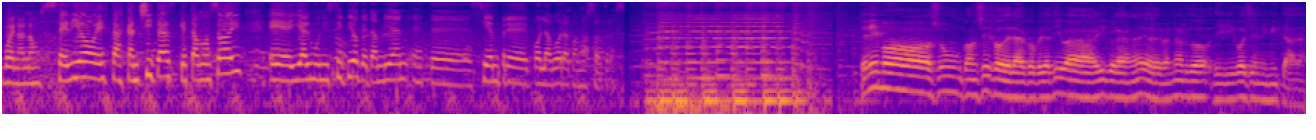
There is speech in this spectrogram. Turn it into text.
bueno, nos cedió estas canchitas que estamos hoy eh, y al municipio que también este, siempre colabora con nosotros. Tenemos un consejo de la Cooperativa Agrícola Ganadera de Bernardo de Irigoyen Limitada,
